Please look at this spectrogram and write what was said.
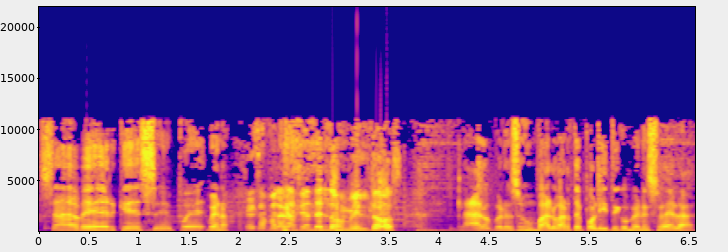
Saber que se puede. Bueno, Esa fue la canción del 2002. claro, pero eso es un baluarte político en Venezuela.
